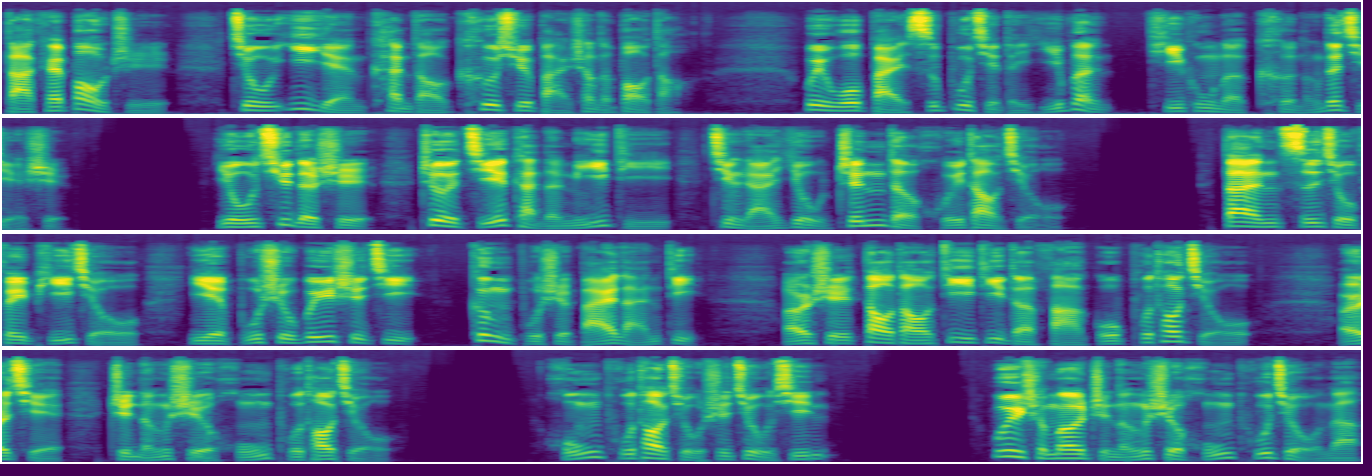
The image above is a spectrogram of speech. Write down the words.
打开报纸，就一眼看到科学版上的报道，为我百思不解的疑问提供了可能的解释。有趣的是，这解感的谜底竟然又真的回到酒，但此酒非啤酒，也不是威士忌，更不是白兰地，而是道道地地的法国葡萄酒，而且只能是红葡萄酒。红葡萄酒是救星。为什么只能是红葡萄酒呢？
